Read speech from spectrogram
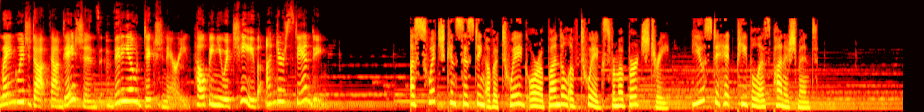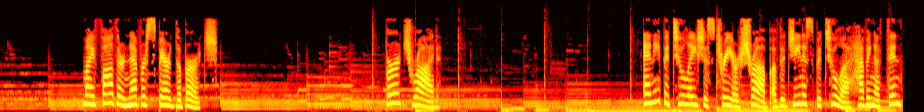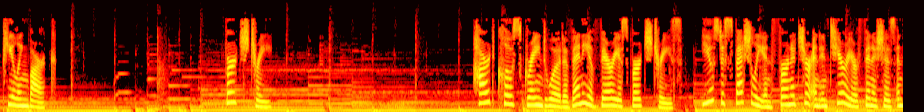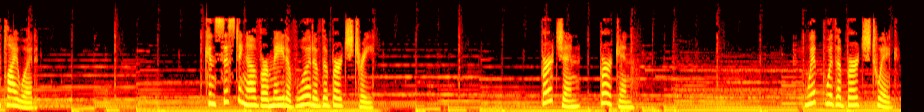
Language.Foundation's Video Dictionary, helping you achieve understanding. A switch consisting of a twig or a bundle of twigs from a birch tree, used to hit people as punishment. My father never spared the birch. Birch rod. Any betulaceous tree or shrub of the genus Betula having a thin peeling bark. Birch tree. Hard close-grained wood of any of various birch trees, used especially in furniture and interior finishes and plywood. Consisting of or made of wood of the birch tree. Birchen, Birken. Whip with a birch twig.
